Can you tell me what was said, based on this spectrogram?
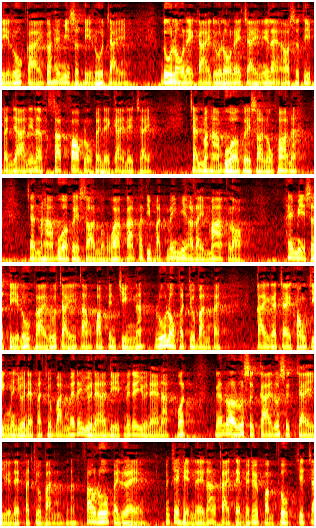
ติรู้กายก็ให้มีสติรู้ใจ ดูลงในกายดูลงในใจนี่แหละเอาสติปัญญานี่แหละซักฟอกลงไปในกายในใจ จันมหาบัวเคยสอนหลวงพ่อนะจันมหาบัวเคยสอนบอกว่าการปฏิบัติไม่มีอะไรมากหรอก ให้มีสติรู้กายรู้ใจตามความเป็นจริงนะรู้ลงปัจจุบันไป กายกับใจของจริงมันอยู่ในปัจจุบันไม่ได้อยู่ในอดีต ไม่ได้อยู่ในอนาคตงั้นเรารู้สึกกายรู้สึกใจอยู่ในปัจจุบันนะเฝ้ารู้ไปเรื่อยมันจะเห็นในร่างกายเต็มไปด้วยความทุกข์จิตใจ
